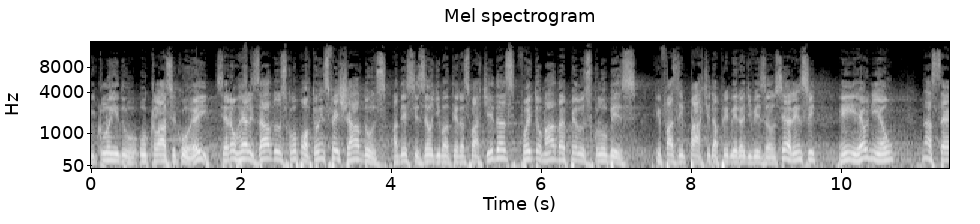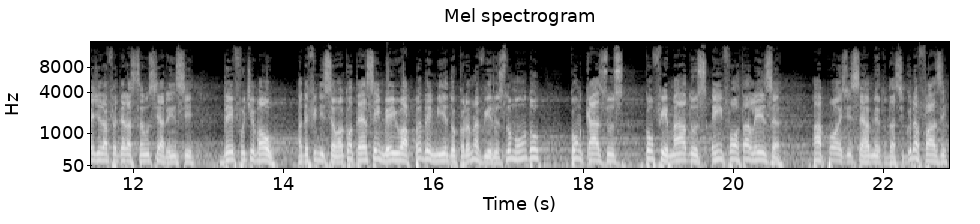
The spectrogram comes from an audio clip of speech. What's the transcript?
incluindo o Clássico Rei, serão realizados com portões fechados. A decisão de manter as partidas foi tomada pelos clubes que fazem parte da primeira divisão cearense em reunião na sede da Federação Cearense de Futebol. A definição acontece em meio à pandemia do coronavírus no mundo, com casos confirmados em Fortaleza. Após o encerramento da segunda fase,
